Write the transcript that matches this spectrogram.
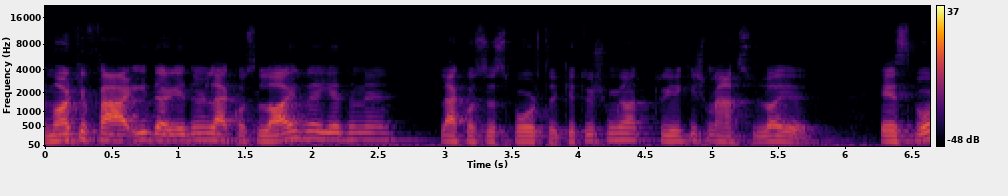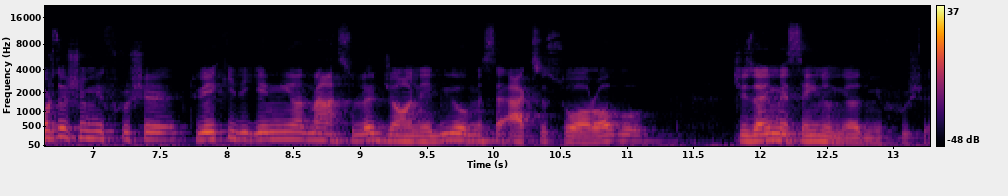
مارک فرعی داره یه دونه Lacoste Live یه دونه Lacoste Sport ه که توش میاد تو یکیش محصولای اسپورتش رو میفروشه تو یکی دیگه میاد محصولای جانبی و مثل اکسسوارا و چیزایی مثل اینو میاد میفروشه.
